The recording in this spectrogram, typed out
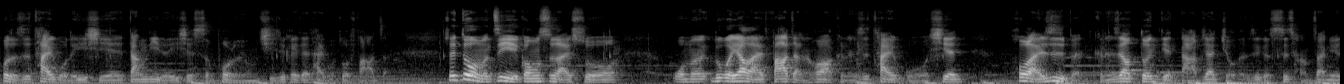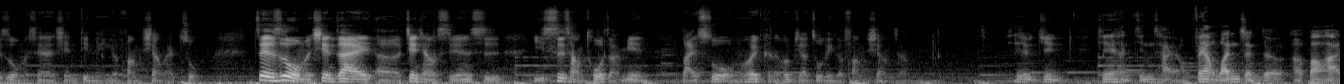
或者是泰国的一些当地的一些 support 人员，其实可以在泰国做发展。所以对我们自己公司来说，我们如果要来发展的话，可能是泰国先，后来日本可能是要蹲点打比较久的这个市场战略，是我们现在先定的一个方向来做。这也是我们现在呃建强实验室以市场拓展面来说，我们会可能会比较做的一个方向这样。谢谢 Jim，今天很精彩哦，非常完整的呃，包含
